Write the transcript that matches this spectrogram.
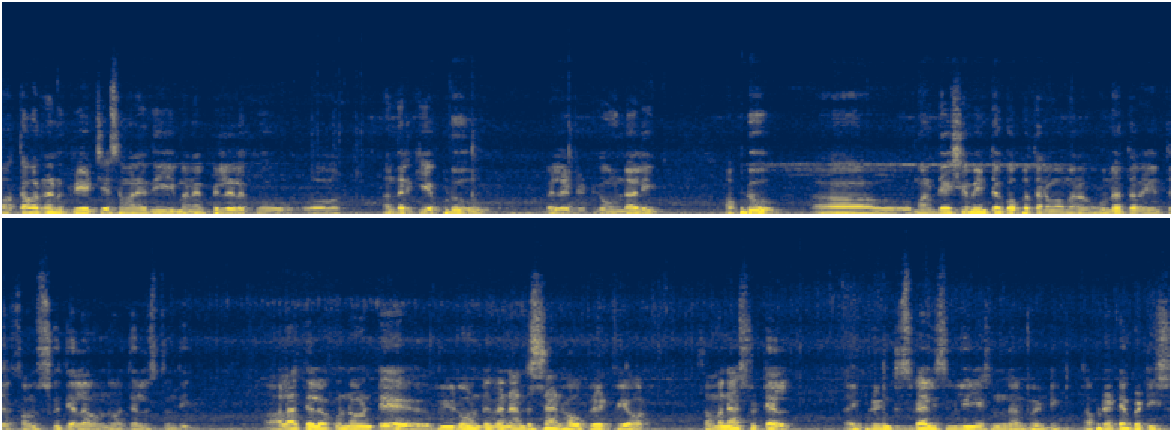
వాతావరణాన్ని క్రియేట్ చేసామనేది మన పిల్లలకు అందరికీ ఎప్పుడు వెళ్ళేటట్టుగా ఉండాలి. అప్పుడు మన దేశం ఎంత గొప్పతనమో మన ఉన్నతం ఎంత సంస్కృతి ఎలా ఉందో తెలుస్తుంది. అలా తెలియకుండా ఉంటే we don't even understand how great we are someone has to tell ఇప్పుడు ఇండస్ వ్యాలీ సివిలైజేషన్ ఉందనుకోండి అప్పుడంటే బ్రిటిష్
